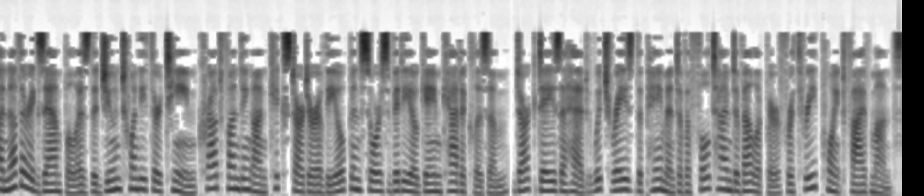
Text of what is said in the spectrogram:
Another example is the June 2013 crowdfunding on Kickstarter of the open-source video game Cataclysm, Dark Days Ahead which raised the payment of a full-time developer for 3.5 months.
